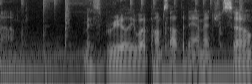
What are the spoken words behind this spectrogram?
um, is really what pumps out the damage. So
